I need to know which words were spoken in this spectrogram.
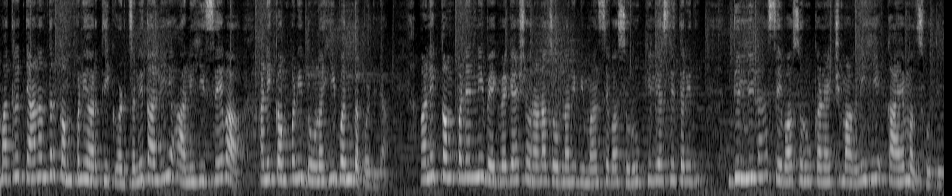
मात्र त्यानंतर कंपनी आर्थिक अडचणीत आली आणि ही सेवा आणि कंपनी दोनही बंद पडल्या. अनेक कंपन्यांनी वेगवेगळ्या शहरांना जोडणारी विमानसेवा सुरू केली असली तरी दिल्लीला सेवा सुरू करण्याची मागणी ही कायमच होती.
